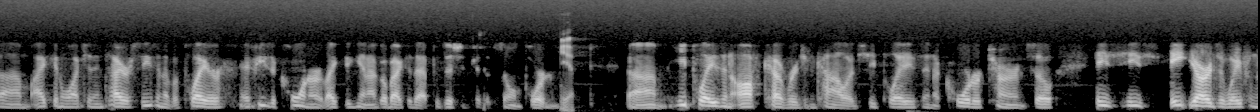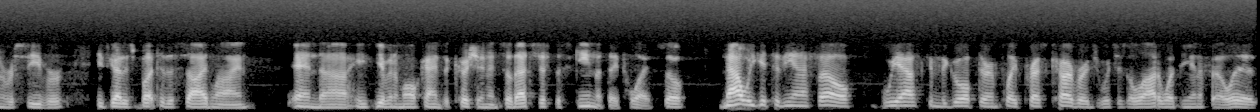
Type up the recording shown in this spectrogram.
Um, I can watch an entire season of a player. If he's a corner, like again, I'll go back to that position because it's so important. Yeah. Um, he plays in off coverage in college. He plays in a quarter turn, so he's he's eight yards away from the receiver. He's got his butt to the sideline, and uh, he's giving him all kinds of cushion. And so that's just the scheme that they play. So now we get to the NFL. We ask him to go up there and play press coverage, which is a lot of what the NFL is.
